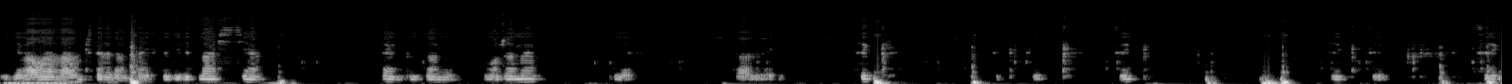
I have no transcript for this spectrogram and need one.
Jedziemy aura na 4 na 119. Jakby to nie możemy. Jest. Dalej. Cyk. Cyk, cyk, cyk. Cyk, cyk, cyk.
